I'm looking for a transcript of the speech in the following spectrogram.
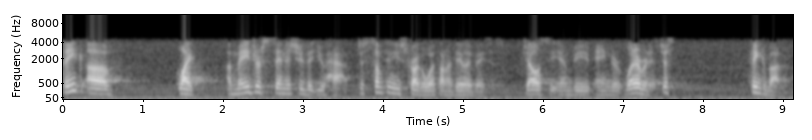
Think of like a major sin issue that you have, just something you struggle with on a daily basis jealousy, envy, anger, whatever it is. Just think about it.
